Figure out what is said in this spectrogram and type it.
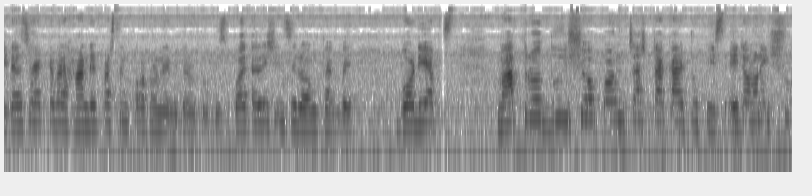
এটা হচ্ছে একেবারে হান্ড্রেড পার্সেন্ট কটনের ভিতরে টু পিস পঁয়তাল্লিশ ইঞ্চি লং থাকবে। বডি আপ মাত্র দুইশো পঞ্চাশ টাকায় টু পিস এটা অনেক সুন্দর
